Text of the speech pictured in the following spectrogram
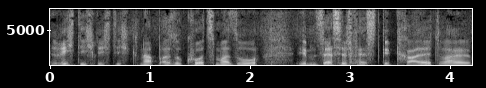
richtig, richtig knapp. Also kurz mal so im Sessel festgekrallt, weil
